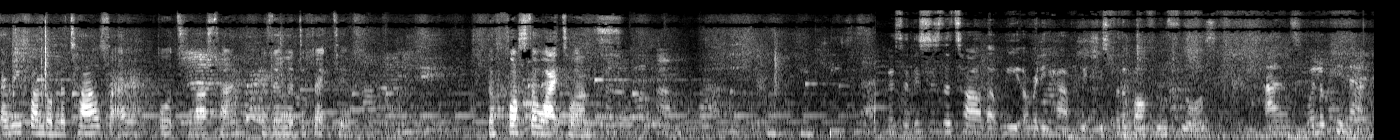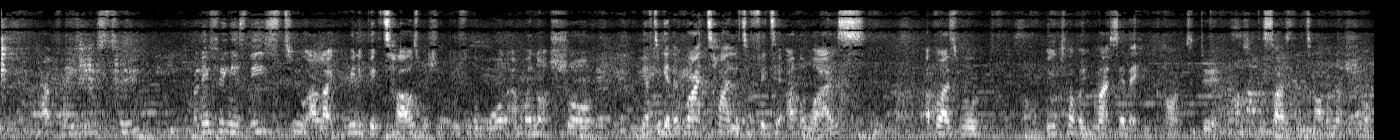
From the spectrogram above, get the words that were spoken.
a refund on the tiles that I bought last time because they were defective. The Foster White ones. Okay, so this is the tile that we already have, which is for the bathroom floors. And we're looking at perhaps these two only thing is these two are like really big tiles which would be for the wall and we're not sure. You have to get the right tiler to fit it otherwise. Otherwise we'll be in trouble. You might say that he can't do it because of the size of the tile. We're not sure.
